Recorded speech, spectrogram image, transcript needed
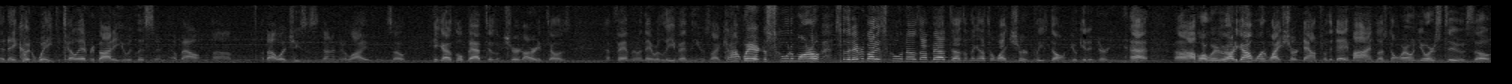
that they couldn't wait to tell everybody who would listen about um, about what Jesus has done in their life. And so he got his little baptism shirt. I him tell his family when they were leaving. He was like, "Can I wear it to school tomorrow so that everybody at school knows I'm baptized?" I'm thinking that's a white shirt. Please don't. You'll get it dirty. uh, I've already, already got one white shirt down for the day. Mine. Let's don't wear on yours too. So,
